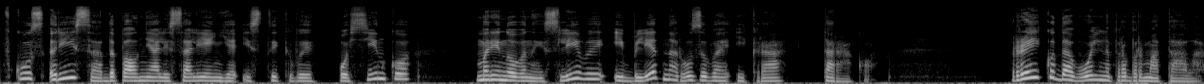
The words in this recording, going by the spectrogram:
Вкус риса дополняли соленья из тыквы осинко, маринованные сливы и бледно-розовая икра тарако. Рейко довольно пробормотала.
